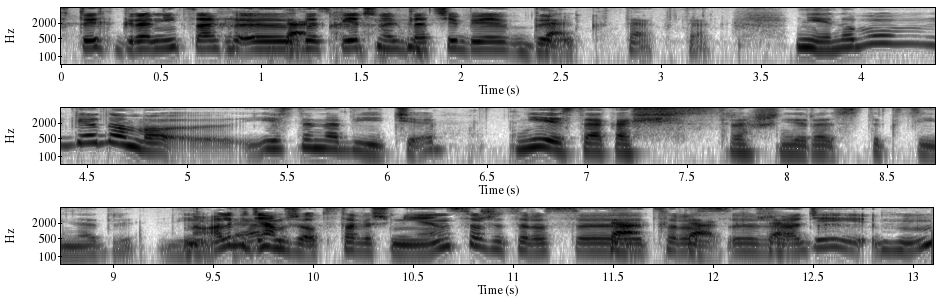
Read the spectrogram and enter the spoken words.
w tych granicach e, tak. bezpiecznych dla ciebie był. Tak, tak, tak. Nie, no bo wiadomo, jestem na diecie nie jest to jakaś strasznie restrykcyjna dieta. No, ale widziałam, że odstawiasz mięso, że coraz, e, tak, coraz tak, tak. rzadziej. Tak. Mhm.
